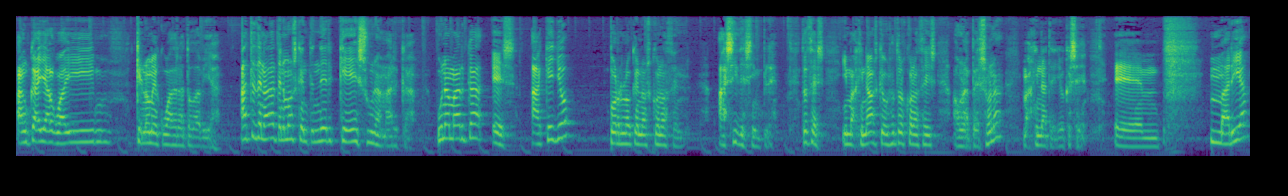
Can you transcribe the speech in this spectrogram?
aunque hay algo ahí que no me cuadra todavía. Antes de nada tenemos que entender qué es una marca. Una marca es aquello por lo que nos conocen. Así de simple. Entonces, imaginaos que vosotros conocéis a una persona, imagínate, yo qué sé, em, María.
